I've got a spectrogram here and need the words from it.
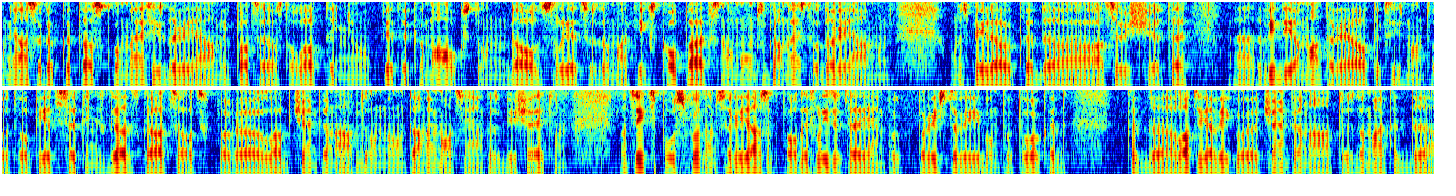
un jāsaka, ka tas, ko mēs izdarījām, ir pacēlis to latiņu pietiekami augstu daudzas lietas, es domāju, tiks kopētas no mums, kā mēs to darījām. Un, un es pieļauju, ka uh, atsevišķi šie video materiāli tiks izmantot vēl 5-7 gadus, kā atsauce par uh, labu čempionātu un, un tām emocijām, kas bija šeit. Un, No citas puses, protams, arī jāsaka paldies līdzjutējiem par, par izturību un par to, kad, kad uh, Latvijā rīkojot čempionātu. Es domāju, ka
